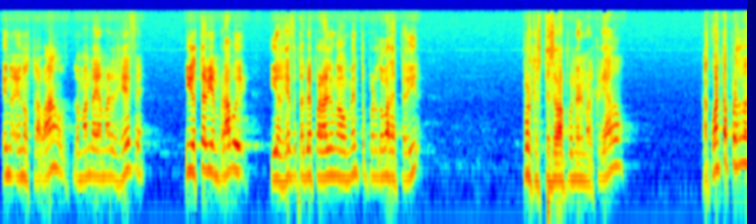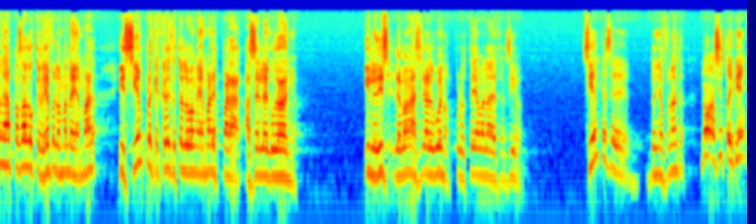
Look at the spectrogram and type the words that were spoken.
en, en, los trabajos, lo manda a llamar el jefe. Y estoy bien bravo y, el jefe tal vez para darle un aumento, pero lo va a despedir. Porque usted se va a poner malcriado. ¿A cuántas personas les ha pasado que el jefe lo manda a llamar y siempre que cree que usted lo van a llamar es para hacerle algo de daño? Y le, dice, le van a decir algo bueno, pero usted ya va a la defensiva. Siéntese, doña Fulana. No, así estoy bien.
